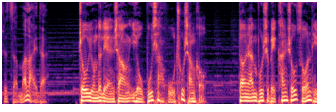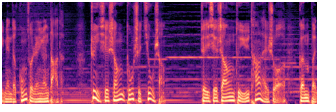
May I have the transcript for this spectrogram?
是怎么来的？”周勇的脸上有不下五处伤口，当然不是被看守所里面的工作人员打的，这些伤都是旧伤，这些伤对于他来说根本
